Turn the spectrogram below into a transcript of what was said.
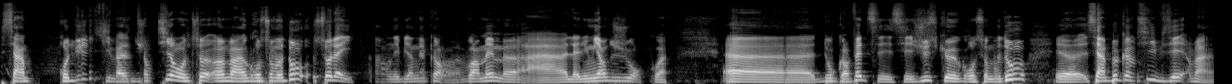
c'est un produit qui va durcir au so- euh, ben, grosso modo au soleil. On est bien d'accord, voire même euh, à la lumière du jour, quoi. Euh, donc en fait c'est c'est juste que grosso modo euh, c'est un peu comme s'il faisait enfin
